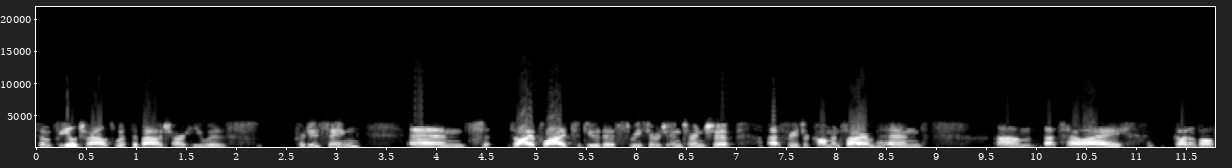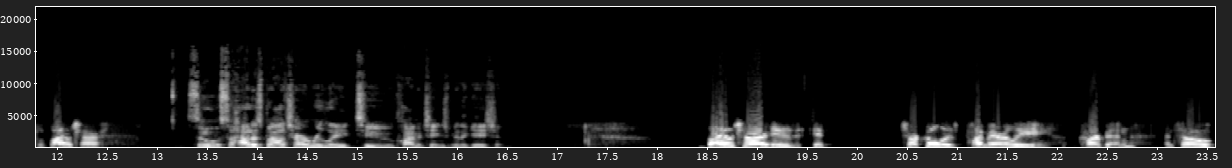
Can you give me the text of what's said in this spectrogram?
some field trials with the biochar he was producing. And so I applied to do this research internship at Fraser Common Farm, and um, that's how I got involved with biochar. So, so how does biochar relate to climate change mitigation? Biochar is it charcoal is primarily carbon, and so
